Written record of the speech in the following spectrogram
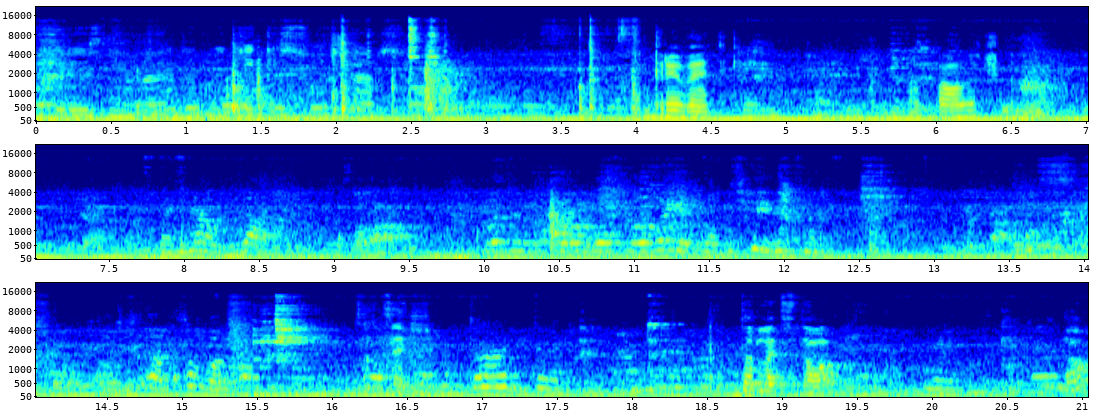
Різні види, не тільки суші, а все. Креветки на паличках. Toddler stop. Stop.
